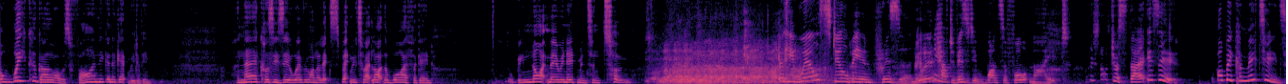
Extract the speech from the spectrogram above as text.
A week ago, I was finally going to get rid of him. And now, 'cause he's ill, everyone will expect me to act like the wife again. It'll be nightmare in Edmonton, too. But he will still be in prison. You'll only have to visit him once a fortnight. It's not just that, is it? I'll be committed.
